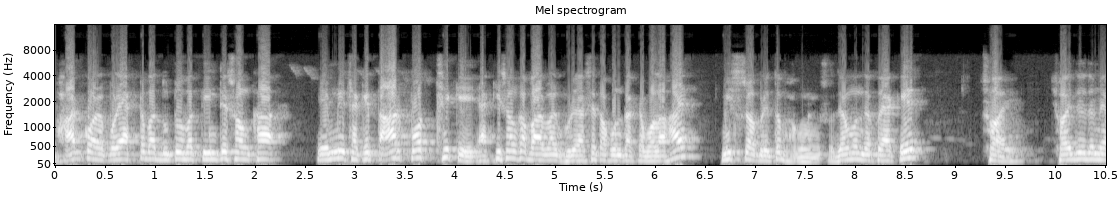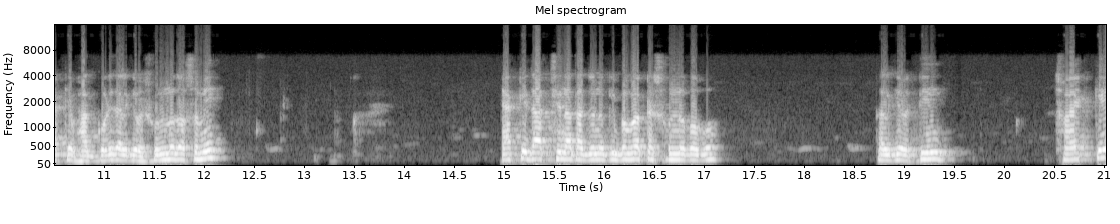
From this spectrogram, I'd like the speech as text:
ভাগ করার পরে একটা বা দুটো বা তিনটে সংখ্যা এমনি থাকে, তারপর থেকে একই সংখ্যা বারবার ঘুরে আসে, তখন তাকে বলা হয় মিশ্র আবৃত ভগ্নাংশ। যেমন দেখো, একের ছয়। ছয় দিয়ে যদি আমি এককে ভাগ করি তাহলে কি হবে? শূন্য দশমিক এককে যাচ্ছে না, তার জন্য কি পাবো? একটা শূন্য পাবো। তাহলে কি হবে? তিন ছয়কে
